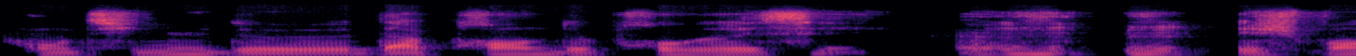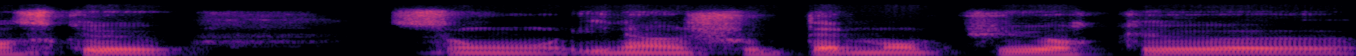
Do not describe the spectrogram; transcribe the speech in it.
continue d'apprendre, de, progresser. Et je pense que son, il a un shoot tellement pur que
